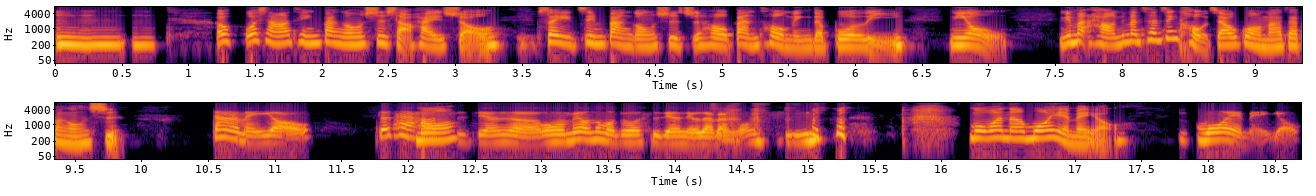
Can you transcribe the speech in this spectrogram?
嗯嗯嗯。哦，我想要听办公室小害羞，所以进办公室之后，半透明的玻璃，你有你们好，你们曾经口交过吗？在办公室？当然没有，这太耗时间了，我们没有那么多时间留在办公室。摸呢？摸也没有，摸也没有。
